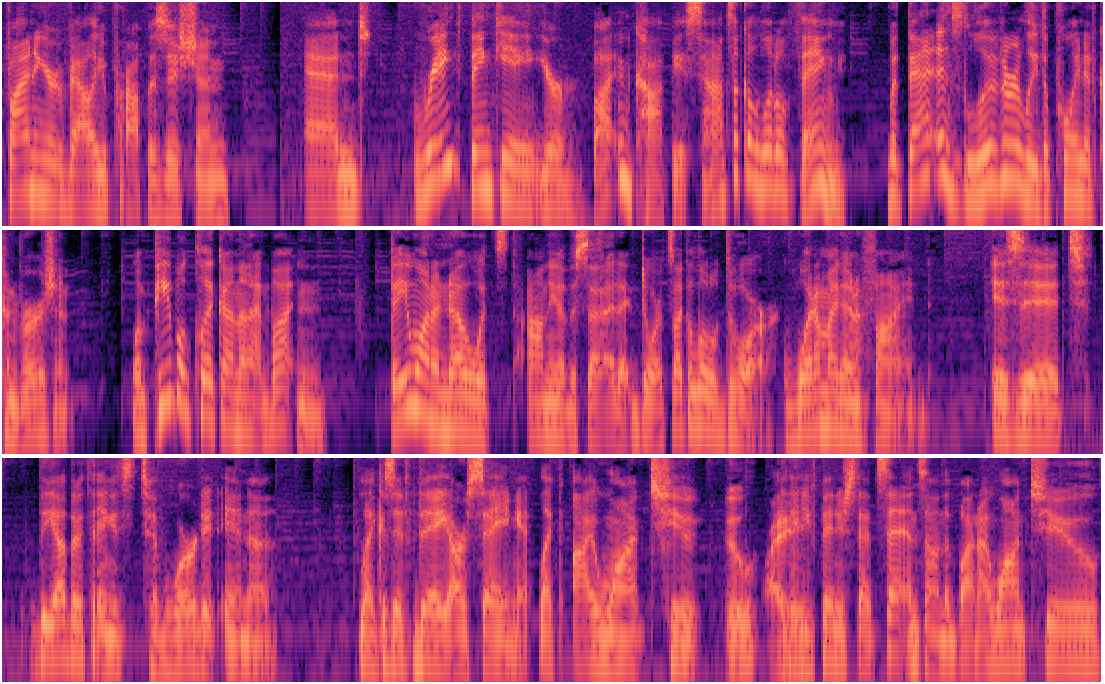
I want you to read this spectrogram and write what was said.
finding your value proposition, and rethinking your button copy. It sounds like a little thing, but that is literally the point of conversion. When people click on that button, they want to know what's on the other side of that door. It's like a little door. What am I going to find? Is it the other thing is to word it in a like as if they are saying it. Like I want to, right. and then you finish that sentence on the button. I want to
